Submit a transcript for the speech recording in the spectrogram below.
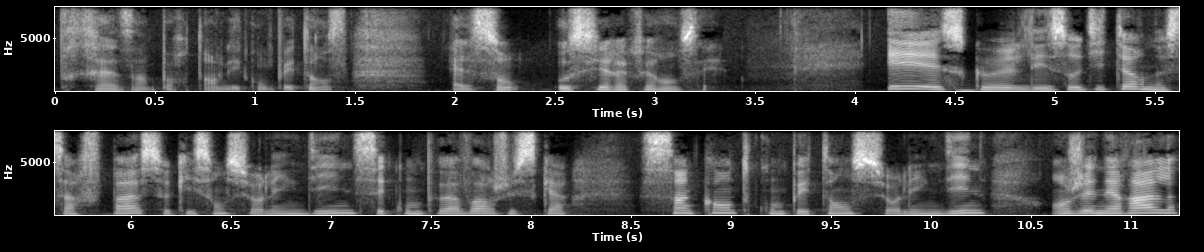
très important. Les compétences, elles sont aussi référencées. Et est-ce que les auditeurs ne savent pas, ceux qui sont sur LinkedIn, c'est qu'on peut avoir jusqu'à 50 compétences sur LinkedIn. En général,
